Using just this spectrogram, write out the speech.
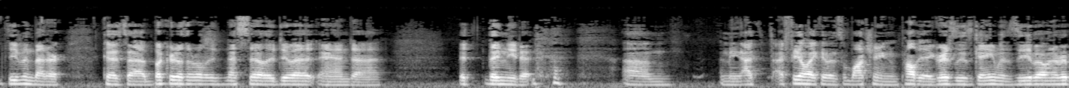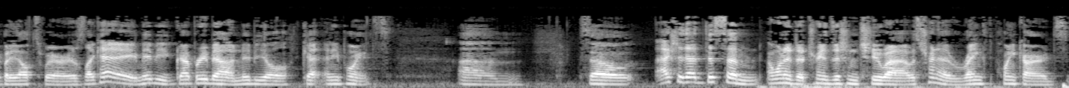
it's even better because uh, Booker doesn't really necessarily do it, and uh, it they need it. um, I mean, I I feel like it was watching probably a Grizzlies game with Z-Bo and everybody else where it was like, hey, maybe grab a rebound, maybe you'll get any points. Um, so actually, that this um, I wanted to transition to uh, I was trying to rank the point guards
